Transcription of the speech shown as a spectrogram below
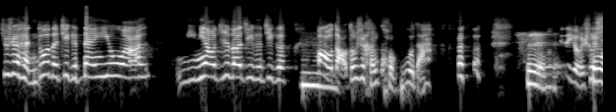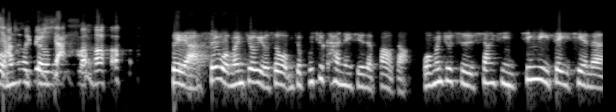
就是很多的这个担忧啊，你你要知道这个这个报道都是很恐怖的，是，我觉得有时候吓都被吓死了。对呀、啊，所以我们就有时候我们就不去看那些的报道，我们就是相信经历这一切呢，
